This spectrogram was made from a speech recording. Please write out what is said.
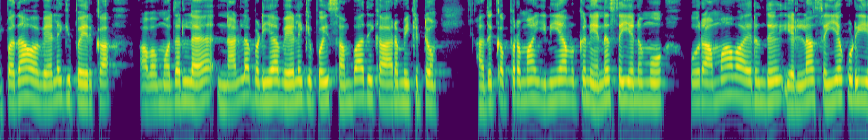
இப்போ தான் அவள் வேலைக்கு போயிருக்கா. அவள் முதல்ல நல்லபடியாக வேலைக்கு போய் சம்பாதிக்க ஆரம்பிக்கட்டும். அதுக்கப்புறமா இனியாவுக்குன்னு என்ன செய்யணுமோ? ஒரு அம்மாவாக இருந்து எல்லாம் செய்யக்கூடிய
